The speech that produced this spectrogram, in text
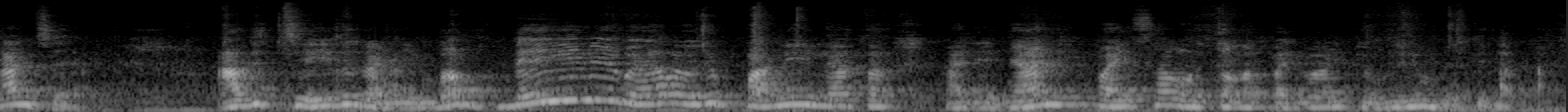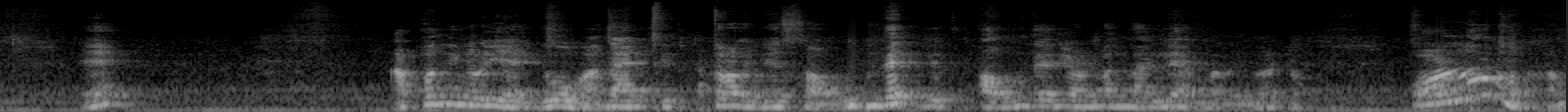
കാണിച്ചു തരാം. അത് ചെയ്ത് കഴിയുമ്പം ഡെയിലി വേറെ ഒരു പണിയില്ലാത്ത കാര്യം. ഞാൻ ഈ പൈസ കൊടുത്തുള്ള പരിപാടിക്ക് ഒന്നിനും പോക്കില്ല ഏ? അപ്പൊ നിങ്ങൾ വിചാരിക്കും ഓ അതായിരിക്കും ഇത്ര വലിയ സൗന്ദര്യം സൗന്ദര്യം ഉണ്ടെന്നല്ല ഞാൻ പറയുന്നത് കേട്ടോ. ഉള്ള മുഖം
